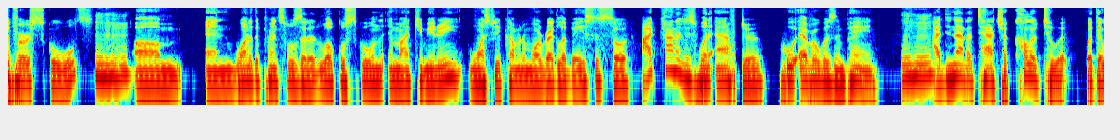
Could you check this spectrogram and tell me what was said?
diverse schools. hmm Um, and one of the principals at a local school in- in my community wants to become on a more regular basis. So I kind of just went after whoever was in pain. hmm I did not attach a color to it, but there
